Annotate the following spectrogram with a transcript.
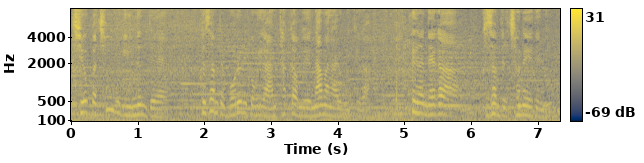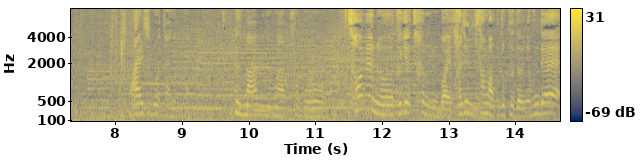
지옥과 천국이 있는데 그 사람들 모르니까 우리가 안타까운 거예요. 나만 알고 있기가. 그러니까 내가 그 사람들 전해야 되는 거예요. 알지 못하니까. 그래서 마음이 너무 아프고. 처음에는 그게 참 뭐야 자존심 상하고 그렇거든요. 근데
